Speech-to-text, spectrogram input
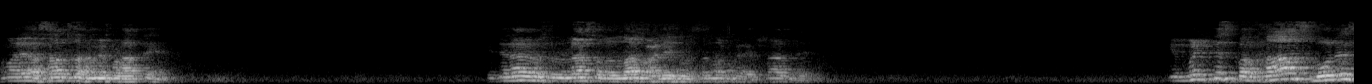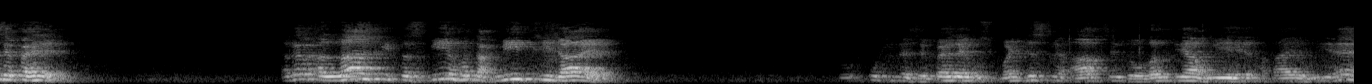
ہمارے اساتذہ ہمیں پڑھاتے ہیں کہ جناب رسول اللہ صلی اللہ علیہ وسلم کا ارشاد ہے کہ مجلس برخاست ہونے سے پہلے اگر اللہ کی تسبیح و تحمید کی جائے تو اٹھنے سے پہلے اس مجلس میں آپ سے جو غلطیاں ہوئی ہیں، خطائیں ہوئی ہیں،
